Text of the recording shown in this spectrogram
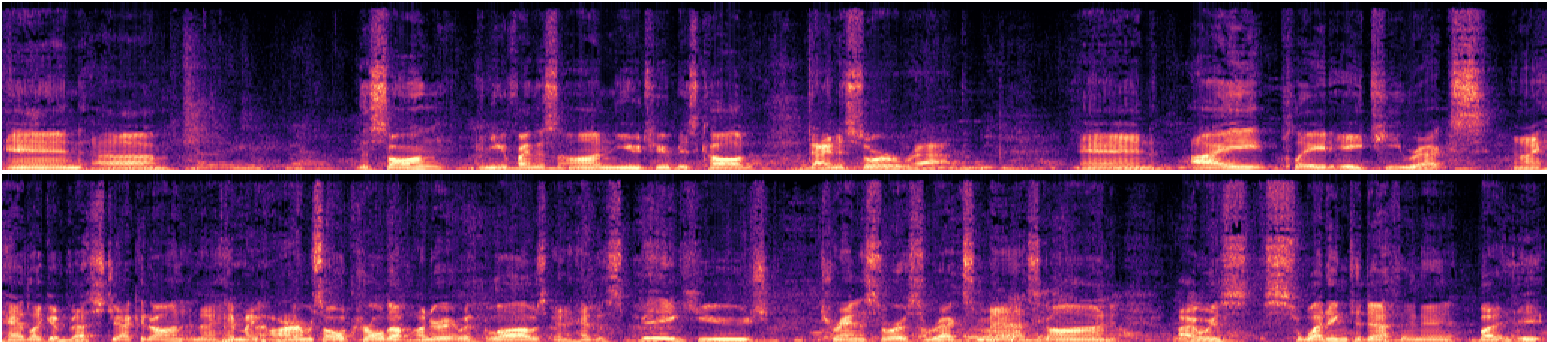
and um, the song, and you can find this on YouTube, is called Dinosaur Rap. And I played a T Rex, and I had like a vest jacket on, and I had my arms all curled up under it with gloves, and I had this big, huge Tyrannosaurus Rex mask on. I was sweating to death in it, but it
